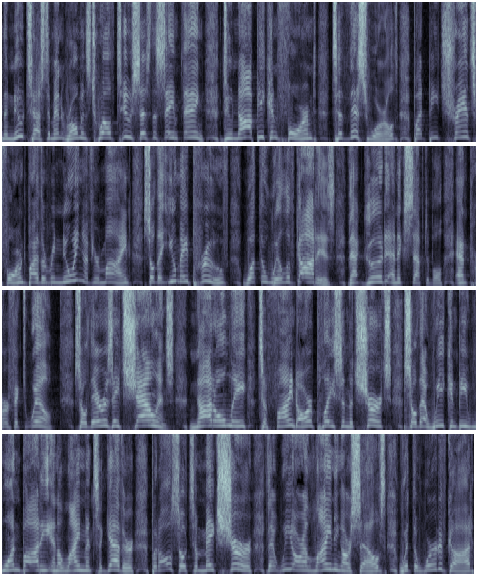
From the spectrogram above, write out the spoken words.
the New Testament, Romans 12, 2 says the same thing. Do not be conformed to this world, but be transformed by the renewing of your mind so that you may prove what the will of God is, that good and acceptable and perfect will. So there is a challenge not only to find our place in the church so that we can be one body in alignment together, but also to make sure that we are aligning ourselves with the Word of God,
